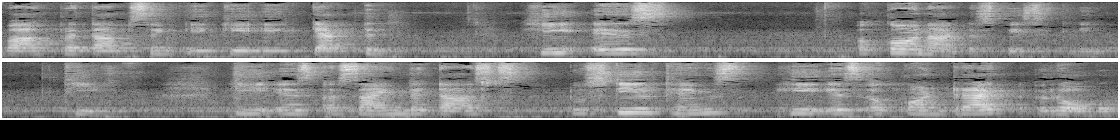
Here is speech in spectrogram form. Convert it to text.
Vak Pratap Singh aka Captain, he is a con artist basically, thief. He is assigned the tasks to steal things. He is a contract robber.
